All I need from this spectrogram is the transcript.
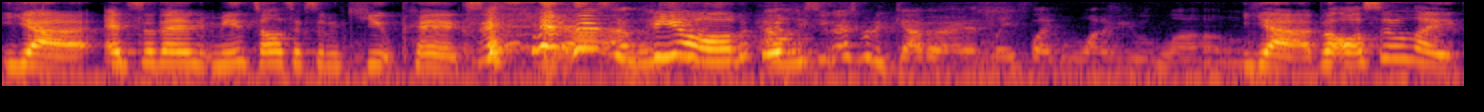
Yeah, and so then me and Stella took some cute pics in at this least field. At least you guys were together and I didn't like one of you alone. Yeah, but also like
